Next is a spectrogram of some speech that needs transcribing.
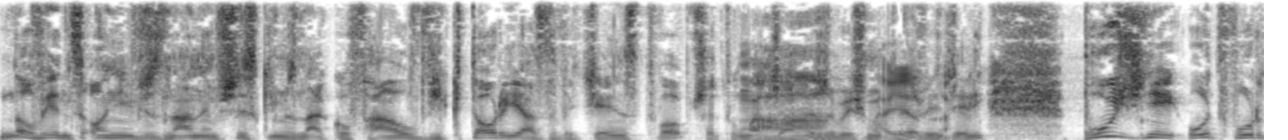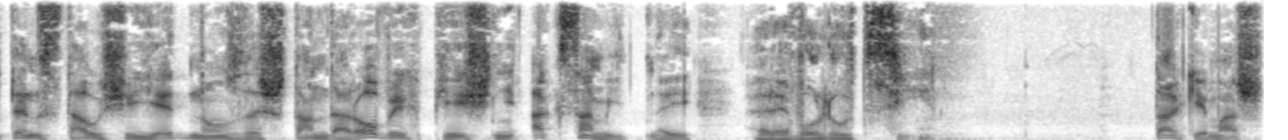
No więc oni w znanym wszystkim znaku V, Wiktoria zwycięstwo, przetłumaczone, żebyśmy też wiedzieli. Później utwór ten stał się jedną ze sztandarowych pieśni aksamitnej rewolucji. Takie masz,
